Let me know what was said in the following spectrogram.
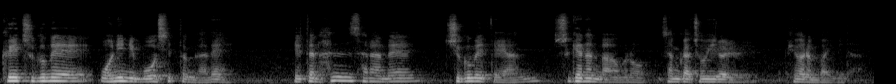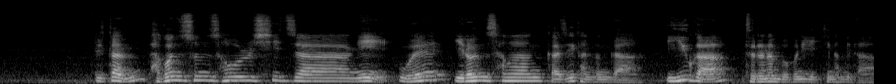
그의 죽음의 원인이 무엇이든 간에 일단 한 사람의 죽음에 대한 숙연한 마음으로 삼가 조의를 표하는 바입니다. 일단 박원순 서울시장이 왜 이런 상황까지 갔는가 이유가 드러난 부분이 있긴 합니다.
